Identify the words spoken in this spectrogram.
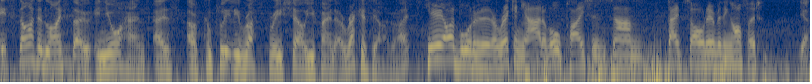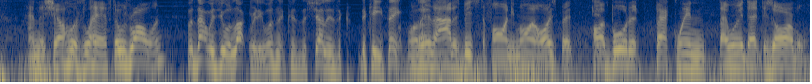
It started life though in your hands as a completely rust-free shell you found at a wrecker's yard, right? Yeah, I bought it at a wrecking yard of all places. Um, they'd sold everything off it. Yeah. And the shell was left, it was rolling. But that was your luck, really, wasn't it? Because the shell is the, the, key thing. Well, they're the hardest bits to find in my eyes, but yeah. I bought it back when they weren't that desirable.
